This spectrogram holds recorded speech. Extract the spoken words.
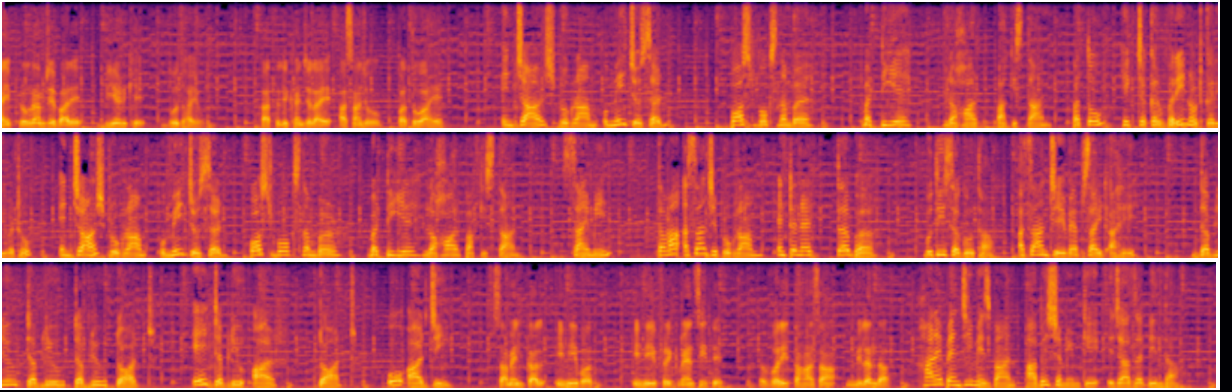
इन प्रोग्राम जो सॾ पोस्टबॉक्स नंबर ॿटीह लाहौर पाकिस्तान पतो हिकु चकर वठो प्रोग्राम साइमीन तव्हां असांजे प्रोग्राम इंटरनेट त ॿुधी सघो था असांजे वेबसाइट आहे वरी हाणे पंहिंजी عابد आबिशमीम खे اجازت ॾींदा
